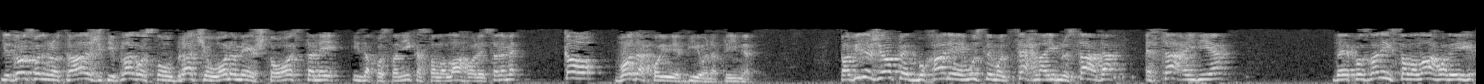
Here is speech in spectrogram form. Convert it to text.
je dozvoljeno tražiti blagoslov braća u onome što ostane iza poslanika sallallahu alejhi ve selleme kao voda koju je pio na primjer. Pa bilježe opet Buharija i Muslim od Sehla ibn Sada, Esa'idija, da je poslanik sallallahu alejhi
